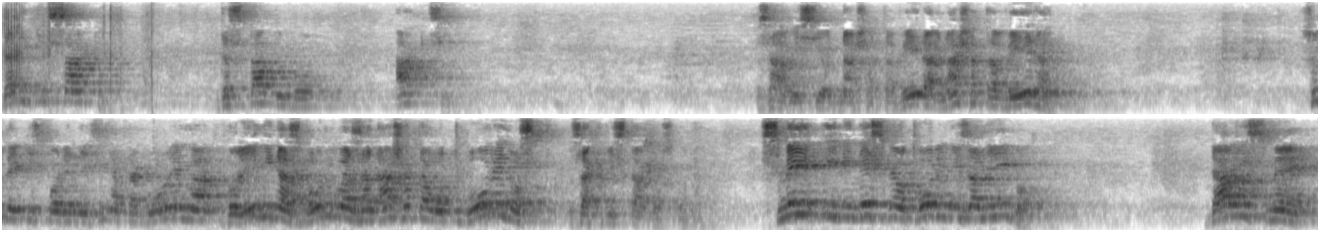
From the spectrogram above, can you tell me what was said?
дали ке сака да стапи во акција, зависи од нашата вера, а нашата вера, судејќи според незината голема, големина зборува за нашата отвореност за Христа Господа. Сме или не сме отворени за Него? Дали сме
